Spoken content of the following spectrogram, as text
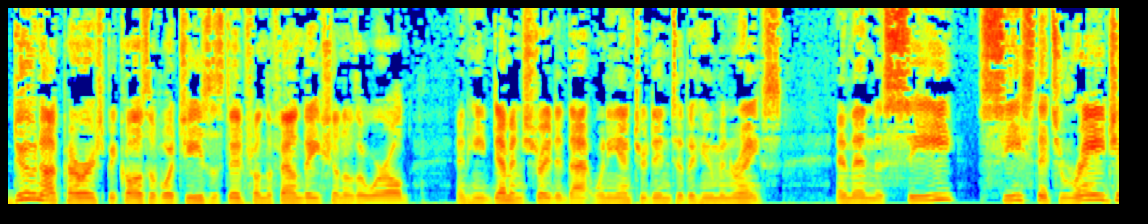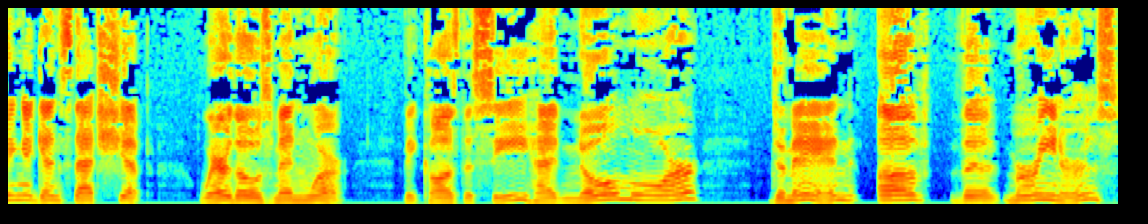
do not perish because of what Jesus did from the foundation of the world. And he demonstrated that when he entered into the human race. And then the sea ceased its raging against that ship where those men were because the sea had no more demand of the mariners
